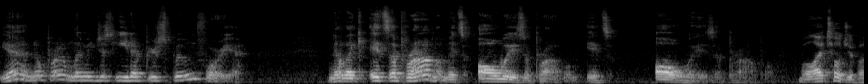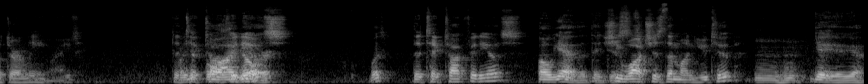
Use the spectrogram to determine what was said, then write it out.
yeah, no problem. Let me just heat up your spoon for you. No, like it's a problem. It's always a problem. It's always a problem. Well, I told you about Darlene, right? The TikTok oh, I know her. videos. What? The TikTok videos. Oh yeah, that they just. She watches them on YouTube. hmm Yeah, yeah, yeah.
